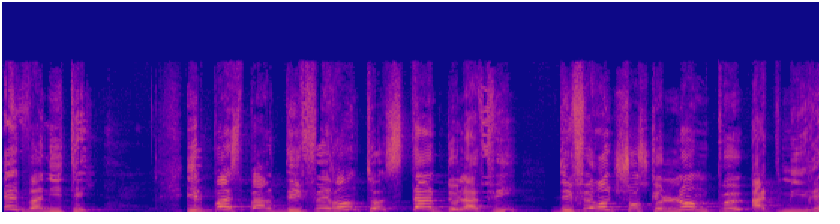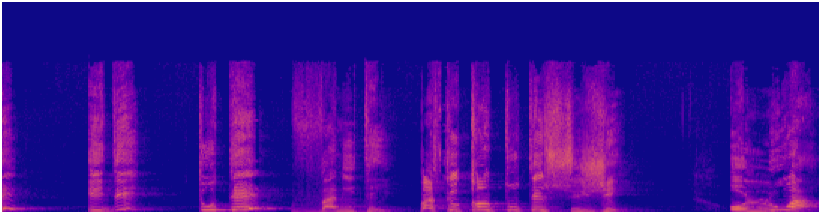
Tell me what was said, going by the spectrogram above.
est vanité. Il passe par différents stades de la vie, différentes choses que l'homme peut admirer. Il dit, tout est vanité. Parce que quand tout est sujet aux lois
